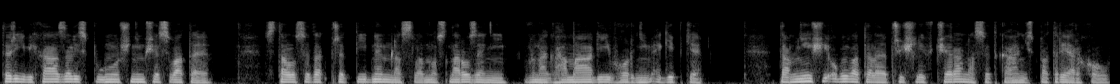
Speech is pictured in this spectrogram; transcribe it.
kteří vycházeli z půlnočním vše svaté. Stalo se tak před týdnem na slavnost narození v Naghamádí v Horním Egyptě. Tamnější obyvatelé přišli včera na setkání s patriarchou.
